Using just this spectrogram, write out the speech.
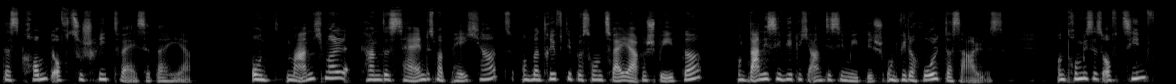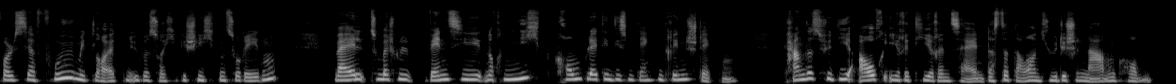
das kommt oft so schrittweise daher. Und manchmal kann das sein, dass man Pech hat und man trifft die Person zwei Jahre später und dann ist sie wirklich antisemitisch und wiederholt das alles. Und darum ist es oft sinnvoll, sehr früh mit Leuten über solche Geschichten zu reden, weil zum Beispiel, wenn sie noch nicht komplett in diesem Denken drinstecken, kann das für die auch irritierend sein, dass da dauernd jüdische Namen kommen,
